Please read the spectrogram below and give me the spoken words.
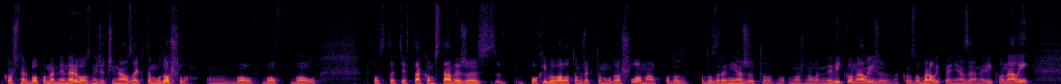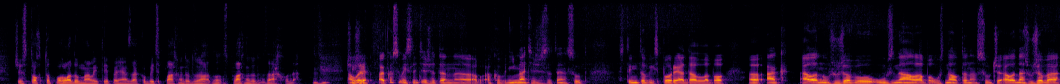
Kočner bol pomerne nervózny, že či naozaj k tomu došlo. On bol, bol, bol v podstate v takom stave, že pochyboval o tom, že k tomu došlo, mal podozrenia, že to možno len nevykonali, že ako zobrali peniaze a nevykonali že z tohto pohľadu mali tie peniaze ako byť spláchnuté do, spláchnuté do záchoda. Mm-hmm. Čiže... Ale ako si myslíte, že ten, ako vnímate, že sa ten súd s týmto vysporiadal? Lebo e, ak Alenu Žužovú uznal, alebo uznal ten súd, že Alena Žužová e,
